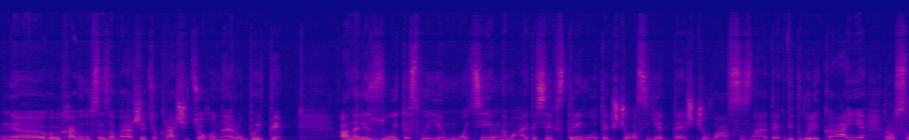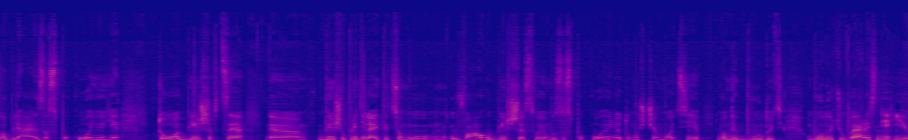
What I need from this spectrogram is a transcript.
е, хай воно все завершиться. Краще цього не робити. Аналізуйте свої емоції, намагайтеся їх стримувати. Якщо у вас є те, що вас, знаєте, як відволікає, розслабляє, заспокоює, то більше в це е, більше приділяйте цьому увагу, більше своєму заспокоєнню, тому що емоції вони будуть, будуть у березні і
